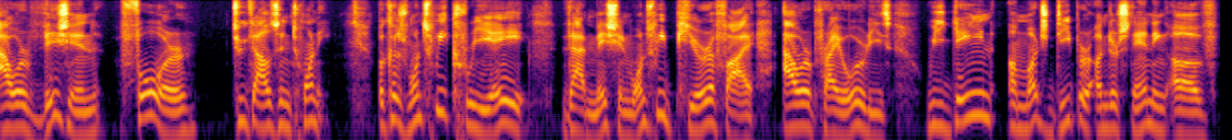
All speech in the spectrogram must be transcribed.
our vision for 2020. Because once we create that mission, once we purify our priorities, we gain a much deeper understanding of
